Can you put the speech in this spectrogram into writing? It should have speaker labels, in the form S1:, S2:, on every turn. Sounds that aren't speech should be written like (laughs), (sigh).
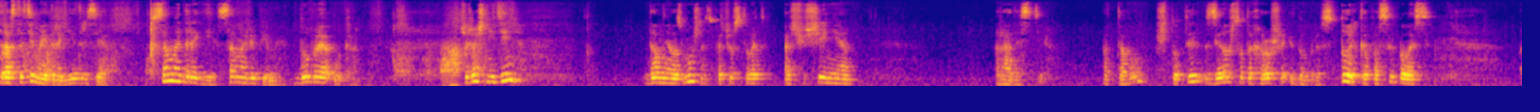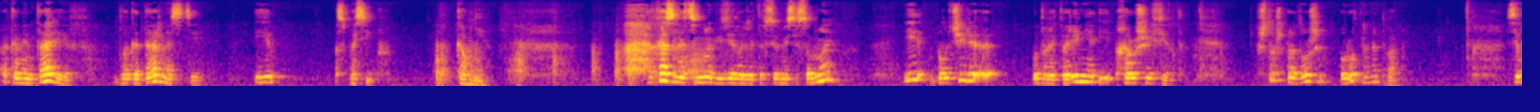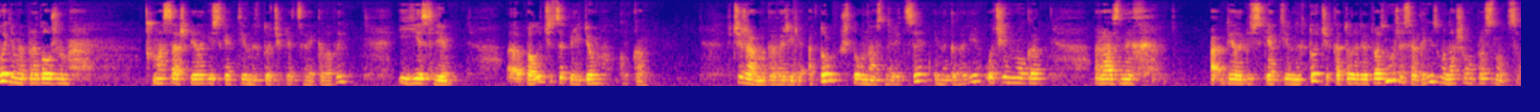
S1: Здравствуйте, мои дорогие друзья! Самые дорогие, самые любимые, доброе утро! Вчерашний день дал мне возможность почувствовать ощущение радости от того, что ты сделал что-то хорошее и доброе. Столько посыпалось комментариев, благодарности и спасибо ко мне. Оказывается, многие делали это все вместе со мной и получили удовлетворение и хороший эффект. Что ж, продолжим урок номер два. Сегодня мы продолжим массаж биологически активных точек лица и головы. И если э, получится, перейдем к рукам. Вчера мы говорили о том, что у нас на лице и на голове очень много разных биологически активных точек, которые дают возможность организму нашему проснуться.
